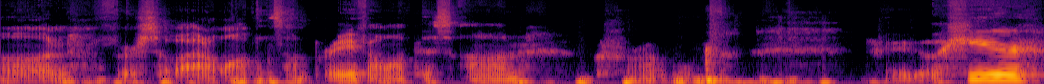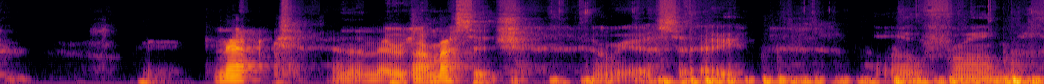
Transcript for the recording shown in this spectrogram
on first of all, I don't want this on Brave. I want this on Chrome. We go here, connect, and then there's our message. And we're gonna say hello from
